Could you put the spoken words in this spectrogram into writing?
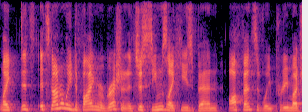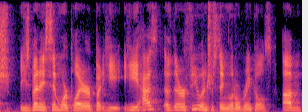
Like, it's, it's not only defying regression, it just seems like he's been offensively pretty much, he's been a similar player, but he, he has, uh, there are a few interesting little wrinkles wrinkles. Um,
